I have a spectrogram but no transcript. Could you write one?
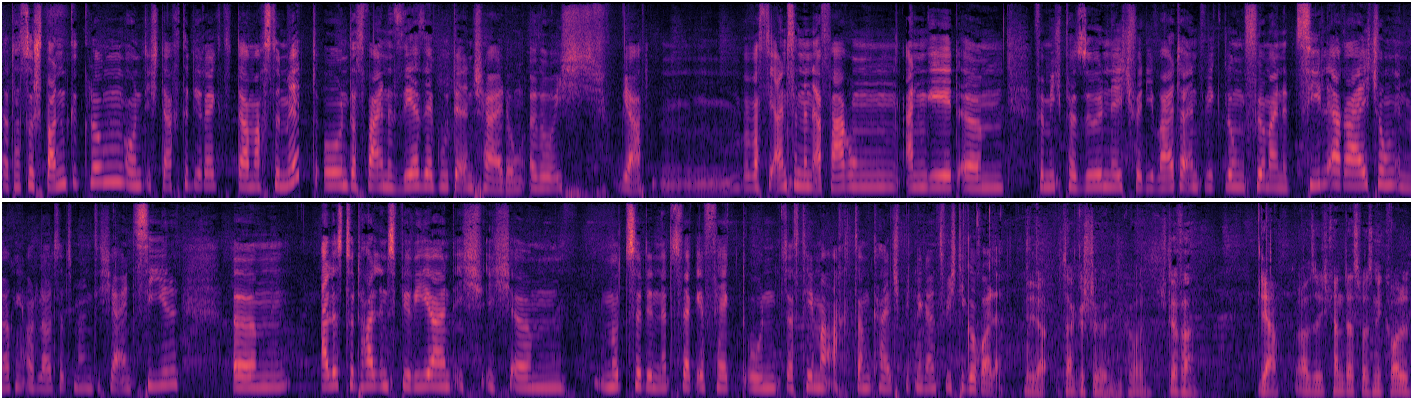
hat das so spannend geklungen und ich dachte direkt, da machst du mit und das war eine sehr, sehr gute Entscheidung. Also ich, ja, was die einzelnen Erfahrungen angeht, ähm, für mich persönlich, für die Weiterentwicklung, für meine Zielerreichung, in Working Out Loud setzt man sich ja ein Ziel, ähm, alles total inspirierend. Ich, ich ähm, nutze den Netzwerkeffekt und das Thema Achtsamkeit spielt eine ganz wichtige Rolle. Ja, danke schön, Nicole. Stefan. Ja, also ich kann das, was Nicole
